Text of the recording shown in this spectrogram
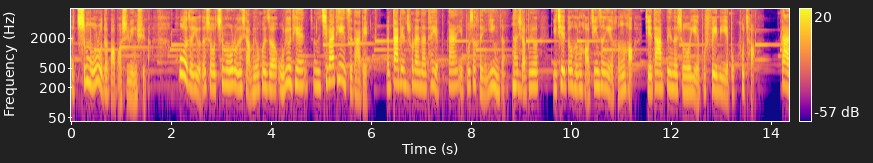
那吃母乳的宝宝是允许的，或者有的时候吃母乳的小朋友或者五六天甚至七八天一次大便，那大便出来呢，它也不干，也不是很硬的，那小朋友一切都很好，精神也很好，解大便的时候也不费力，也不枯燥。大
